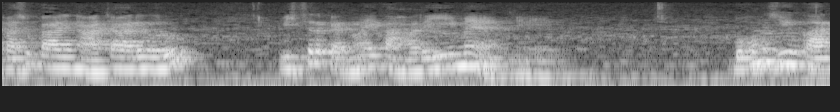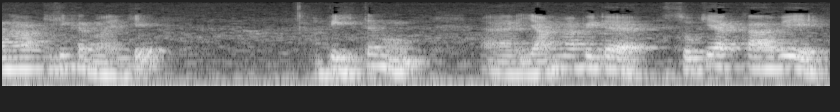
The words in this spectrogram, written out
පසු කාලින ආචාර්යවරු විස්තර කරනවා ඒක හරීම මේ බොහොම සියුම් කාරණාවක් කිලි කරනවා එකේ අපි හිතමු යම් අපිට සුඛයක් ආවේ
